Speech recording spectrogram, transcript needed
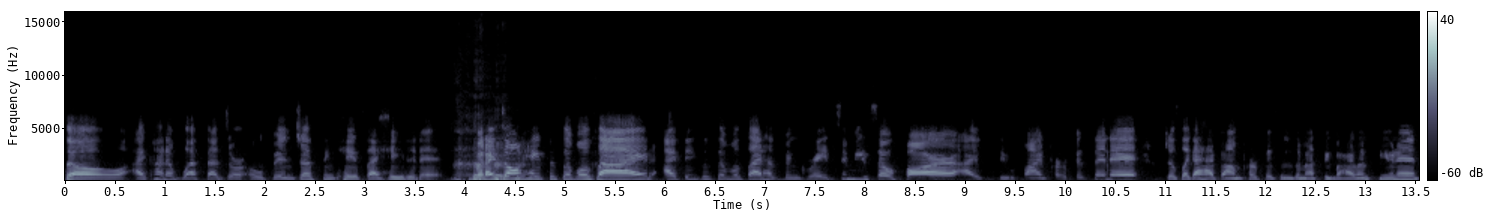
So I kind of left that door open just in case I hated it. But I don't hate the civil side. I think the civil side has been great to me so far. I do find purpose in it, just like I had found purpose in the domestic violence unit.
